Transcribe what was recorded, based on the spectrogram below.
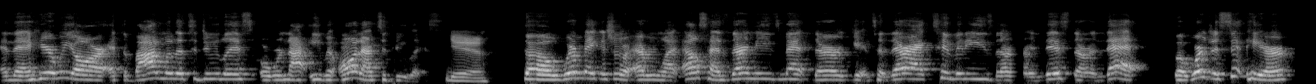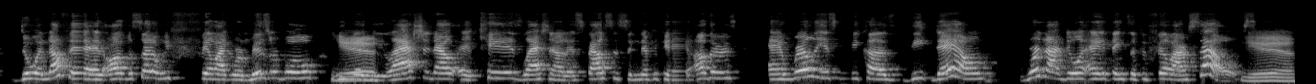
and then here we are at the bottom of the to-do list or we're not even on our to-do list yeah So we're making sure everyone else has their needs met. They're getting to their activities. They're in this, they're in that. But we're just sitting here doing nothing, and all of a sudden we feel like we're miserable. We Yeah. may be lashing out at kids, lashing out at spouses, significant others, and really it's because deep down we're not doing anything to fulfill ourselves. Yeah.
